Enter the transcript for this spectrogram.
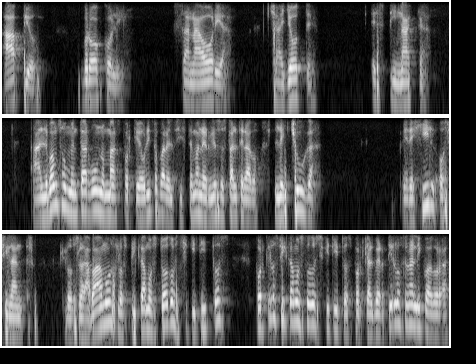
apio, brócoli, zanahoria, chayote, espinaca. Ah, le vamos a aumentar uno más porque ahorita para el sistema nervioso está alterado. Lechuga, perejil o cilantro. Los lavamos, los picamos todos chiquititos. ¿Por qué los picamos todos chiquititos? Porque al vertirlos en la licuadora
